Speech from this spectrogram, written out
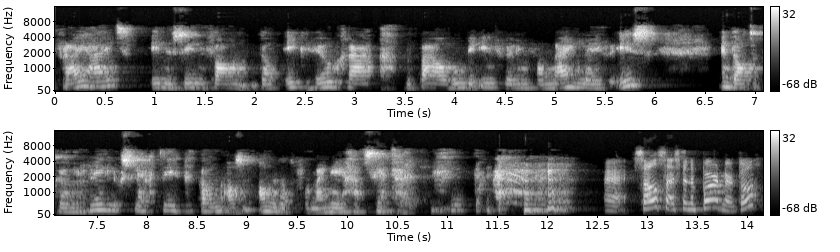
vrijheid. In de zin van dat ik heel graag bepaal hoe de invulling van mijn leven is. En dat ik er redelijk slecht tegen kan als een ander dat voor mij neer gaat zetten. Salsa is met een partner, toch?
